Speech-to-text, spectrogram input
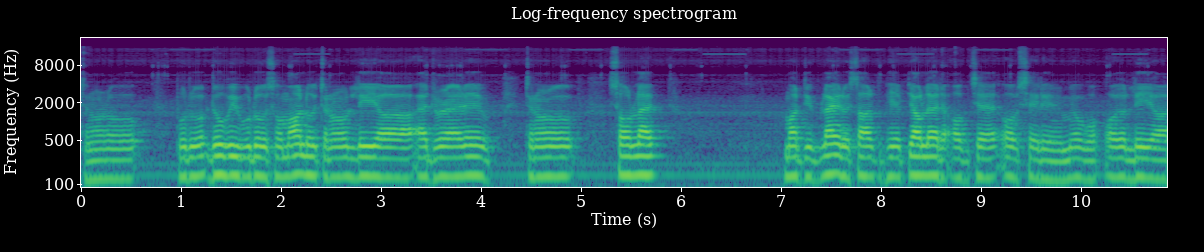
ကျွန်တော်တို့ဘို့ Adobe Photo ဆိုမှလို့ကျွန်တော်တို့ layer address တွေကျွန်တော်တို့ solid multiply လို့စာဖြစ်ပြောင်းလဲတဲ့ object offset တွေမျိုးပေါ့ or layer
